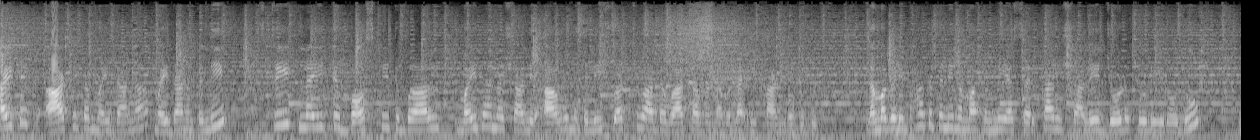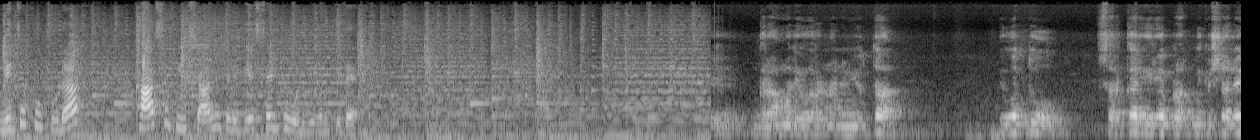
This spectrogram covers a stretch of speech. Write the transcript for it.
ಹೈಟೆಕ್ ಆಟದ ಮೈದಾನ, ಮೈದಾನದಲ್ಲಿ ಸ್ಟ್ರೀಟ್ ಲೈಟ್ ಬಾಸ್ಕೆಟ್ ಬಾಲ್ ಮೈದಾನ ಶಾಲೆ ಆವರಣದಲ್ಲಿ ಸ್ವಚ್ಛವಾದ ವಾತಾವರಣವನ್ನು ಈ ಕಾಣಬಹುದು. ನಮ್ಮ ಗಡಿ ಭಾಗದಲ್ಲಿ ನಮ್ಮ ಹೆಮ್ಮೆಯ ಸರ್ಕಾರಿ ಶಾಲೆ ಜೋಡಕೂಡಿ ಇರೋದು, ನಿಜಕ್ಕೂ ಕೂಡ ಖಾಸಗಿ ಶಾಲೆಗಳಿಗೆ ಸೆಡ್ಡು ಹೊಡೆಯುವಂತಿದೆ ಗ್ರಾಮ ದೇವರನ್ನು ನೆನೆಯುತ್ತಾ ಇವತ್ತು ಸರ್ಕಾರಿ ಹಿರಿಯ ಪ್ರಾಥಮಿಕ ಶಾಲೆ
